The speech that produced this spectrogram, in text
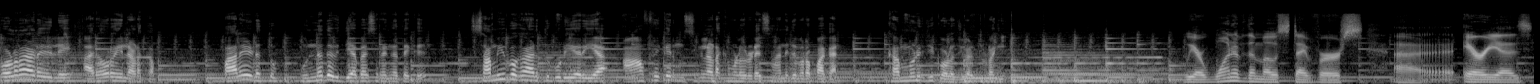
കൊളറാഡോയിലെ അരോറയിലടക്കം പലയിടത്തും ഉന്നത വിദ്യാഭ്യാസ രംഗത്തേക്ക് സമീപകാലത്ത് കുടിയേറിയ ആഫ്രിക്കൻ മുസ്ലിങ്ങളടക്കമുള്ളവരുടെ സാന്നിധ്യം ഉറപ്പാക്കാൻ കമ്മ്യൂണിറ്റി കോളേജുകൾ തുടങ്ങി. We are one of the most diverse uh, areas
